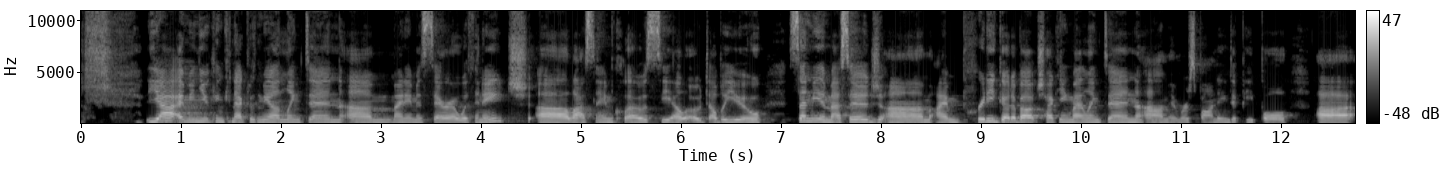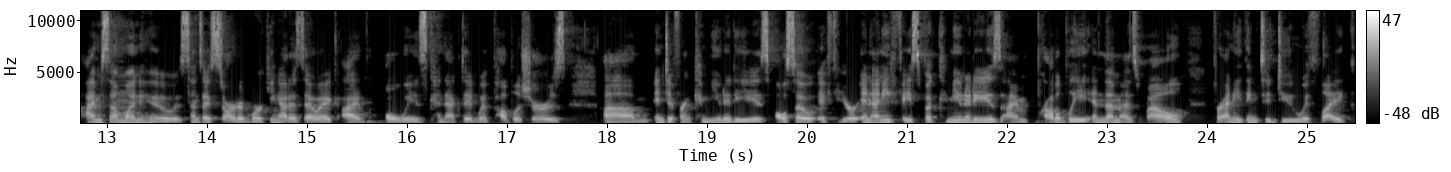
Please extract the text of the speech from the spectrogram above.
Yeah, I mean, you can connect with me on LinkedIn. Um, my name is Sarah with an H, uh, last name Clow, C L O W. Send me a message. Um, I'm pretty good about checking my LinkedIn um, and responding to people. Uh, I'm someone who, since I started working at Ezoic, I've always connected with publishers um, in different communities. Also, if you're in any Facebook communities, I'm probably in them as well for anything to do with like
